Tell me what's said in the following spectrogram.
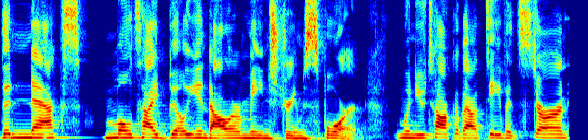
the next multi billion dollar mainstream sport. When you talk about David Stern,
